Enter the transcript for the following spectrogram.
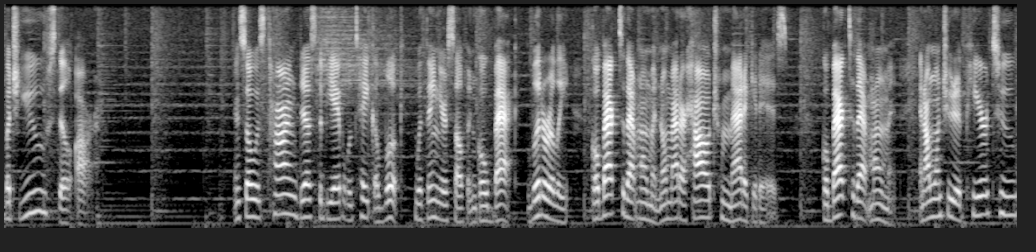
But you still are. And so it's time just to be able to take a look within yourself and go back, literally, go back to that moment, no matter how traumatic it is. Go back to that moment. And I want you to peer to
